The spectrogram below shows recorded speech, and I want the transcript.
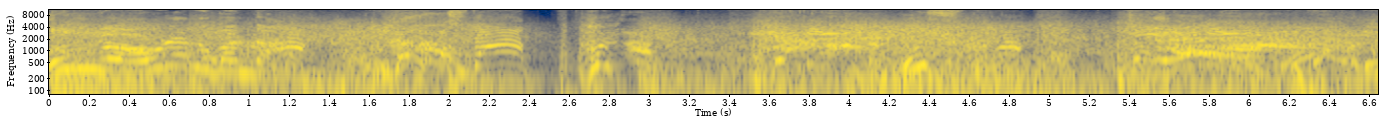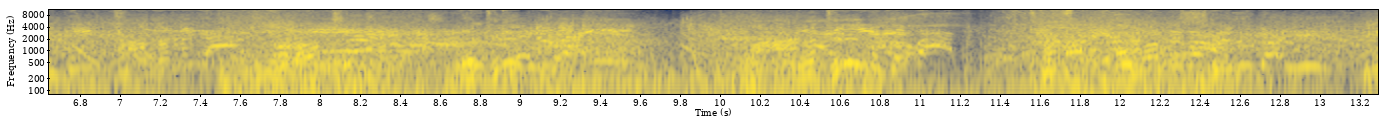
今度は俺の番だこれでとどめだ抜けるがいい抜けるかするがいるなよそう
